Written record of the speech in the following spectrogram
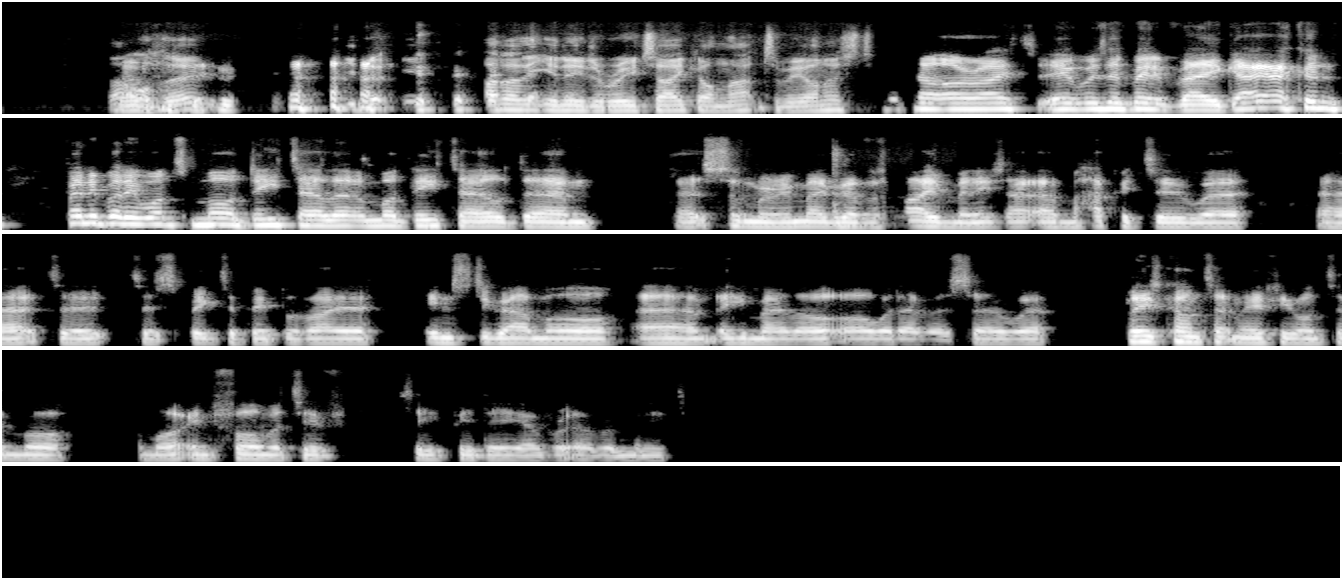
That'll do. You don't- I don't think you need a retake on that, to be honest. No, all right. It was a bit vague. I, I can, if anybody wants more detail, a more detailed um, uh, summary, maybe over five minutes, I, I'm happy to uh, uh, to to speak to people via Instagram or um, email or, or whatever. So uh, please contact me if you want a more a more informative CPD over over a minute.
